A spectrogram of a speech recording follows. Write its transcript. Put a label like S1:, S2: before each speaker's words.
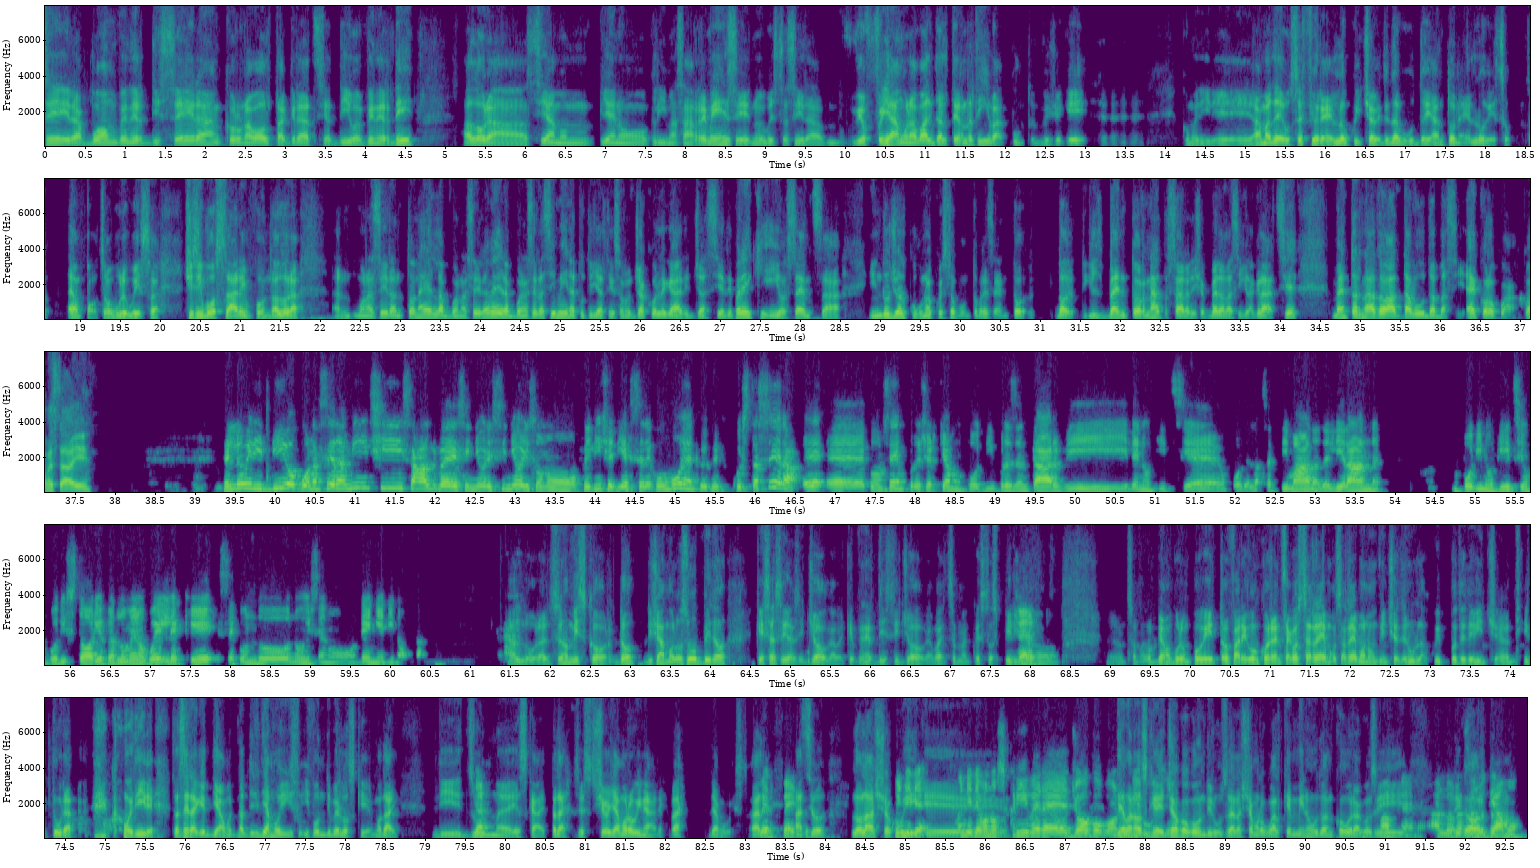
S1: Buonasera, buon venerdì sera, ancora una volta grazie a Dio è venerdì. Allora, siamo in pieno clima sanremese, noi questa sera vi offriamo una valida alternativa, appunto, invece che, eh, come dire, Amadeus e Fiorello, qui ci avete Davud e Antonello, che insomma, è un po', insomma, pure questo ci si può stare in fondo. Allora, buonasera Antonella, buonasera Vera, buonasera Simina, tutti gli altri che sono già collegati, già siete parecchi, io senza indugio alcuno a questo punto presento do il bentornato, Sara dice bella la sigla, grazie, bentornato a Davud Abbassi, eccolo qua, come stai?
S2: Nel nome di Dio, buonasera amici, salve signore e signori, sono felice di essere con voi anche questa sera e eh, come sempre cerchiamo un po' di presentarvi le notizie un po' della settimana dell'Iran, un po' di notizie, un po' di storie, perlomeno quelle che secondo noi siano degne di nota.
S1: Allora, se non mi scordo, diciamolo subito che stasera si gioca, perché venerdì si gioca, poi insomma in questo spirito... Certo insomma, dobbiamo pure un pochetto fare concorrenza con Sanremo. Sanremo non vincete nulla, qui potete vincere addirittura, come dire, stasera che diamo? No, diamo i, i fondi per lo schermo, dai, di Zoom dai. e Skype, dai, se ci vogliamo rovinare, vai, diamo questo.
S2: Perfetto.
S1: Anzi, lo, lo lascio
S2: quindi
S1: qui.
S2: De-
S1: che...
S2: Quindi devono scrivere gioco con
S1: Devono scrivere gioco con Diruso, eh, lasciamolo qualche minuto ancora così.
S2: Allora, salutiamo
